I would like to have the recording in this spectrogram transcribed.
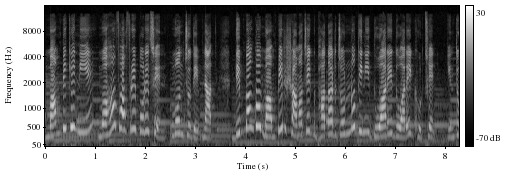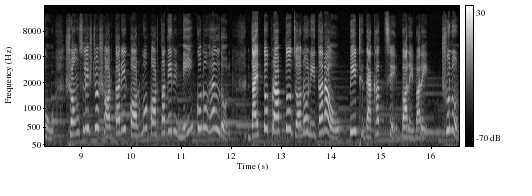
মাম্পিকে নিয়ে মহাফাফরে পড়েছেন মঞ্জু দেবনাথ। দিব্যাঙ্গ মাম্পির সামাজিক ভাতার জন্য তিনি দুয়ারে দুয়ারে ঘুরছেন। কিন্তু সংশ্লিষ্ট সরকারি কর্মকর্তাদের নেই কোনো হেলদোল। দায়িত্বপ্রাপ্ত জননেতারাও পিঠ দেখাচ্ছে বারে বারে। শুনুন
